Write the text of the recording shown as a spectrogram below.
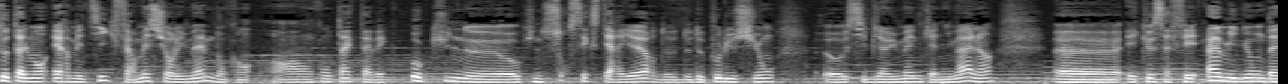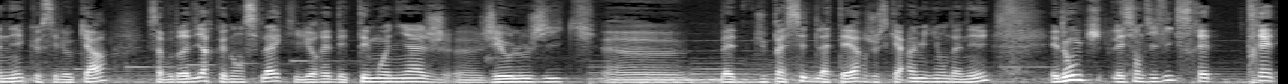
totalement hermétique, fermé sur lui-même, donc en, en contact avec aucune euh, aucune source extérieure de, de, de pollution, euh, aussi bien humaine qu'animale, hein, euh, et que ça fait un million d'années que c'est le cas. Ça voudrait dire que dans ce lac, il y aurait des témoignages euh, géologiques bah, du passé de la Terre jusqu'à un million d'années. Et donc, les scientifiques seraient très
